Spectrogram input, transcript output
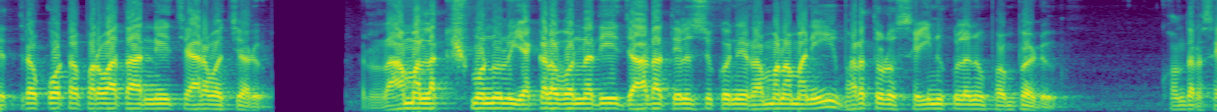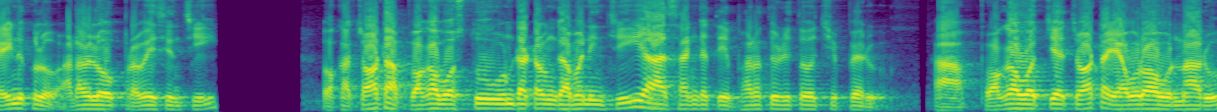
చిత్రకూట పర్వతాన్ని చేరవచ్చారు. రామలక్ష్మణులు ఎక్కడ ఉన్నది జాడ తెలుసుకుని రమ్మనమని భరతుడు సైనికులను పంపాడు. కొందరు సైనికులు అడవిలో ప్రవేశించి ఒక చోట పొగ వస్తూ ఉండటం గమనించి ఆ సంగతి భరతుడితో చెప్పారు. ఆ పొగ వచ్చే చోట ఎవరో ఉన్నారు.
